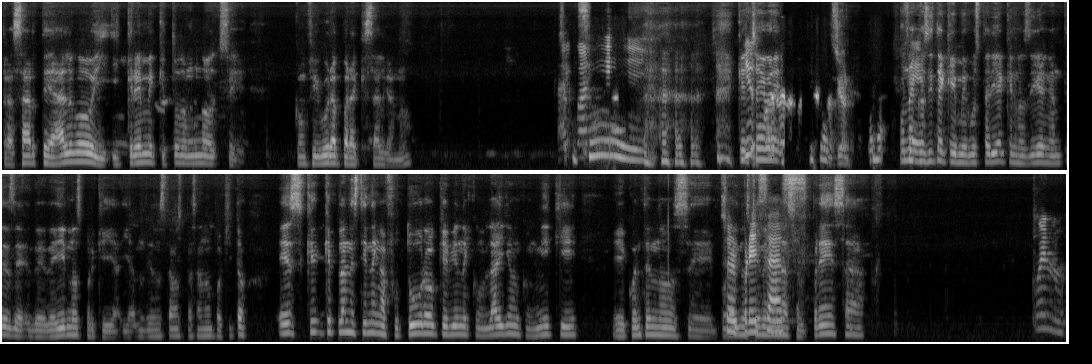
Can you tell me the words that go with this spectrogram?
trazarte algo y, y créeme que todo el mundo se configura para que salga, ¿no? Sí. Qué chévere. Una, cosita que me gustaría que nos digan antes de, irnos, porque ya, ya, nos estamos pasando un poquito, es ¿qué, planes tienen a futuro, qué viene con Lion, con Mickey, eh, cuéntenos, eh, por Sorpresas. Ahí una sorpresa. Bueno.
